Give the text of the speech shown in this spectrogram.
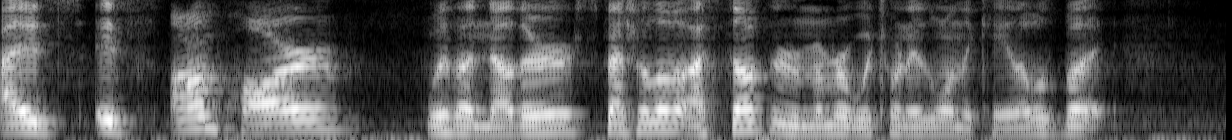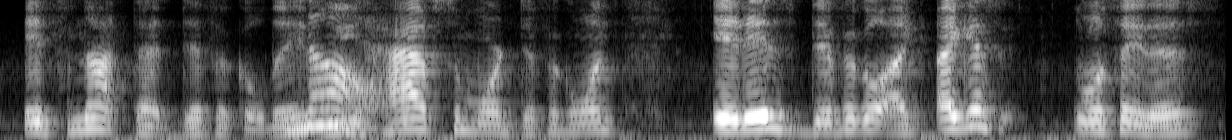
it's it's on par with another special level. I still have to remember which one is one of the K levels, but it's not that difficult. They, No. We have some more difficult ones. It is difficult. I, I guess we'll say this:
